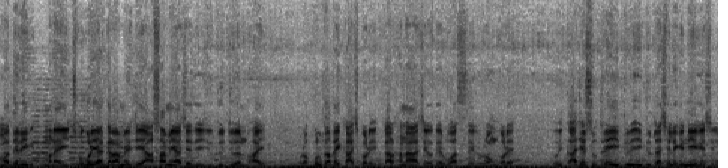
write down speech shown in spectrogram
আমাদের এই মানে এই ছগড়িয়া গ্রামের যে আসামি আছে, যে দুজন ভাই, ওরা কলকাতায় কাজ করে, কারখানা আছে ওদের, ওয়াশের রং করে। তো ওই কাজের সূত্রে এই দু, এই দুটা ছেলেকে নিয়ে গেছিল।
